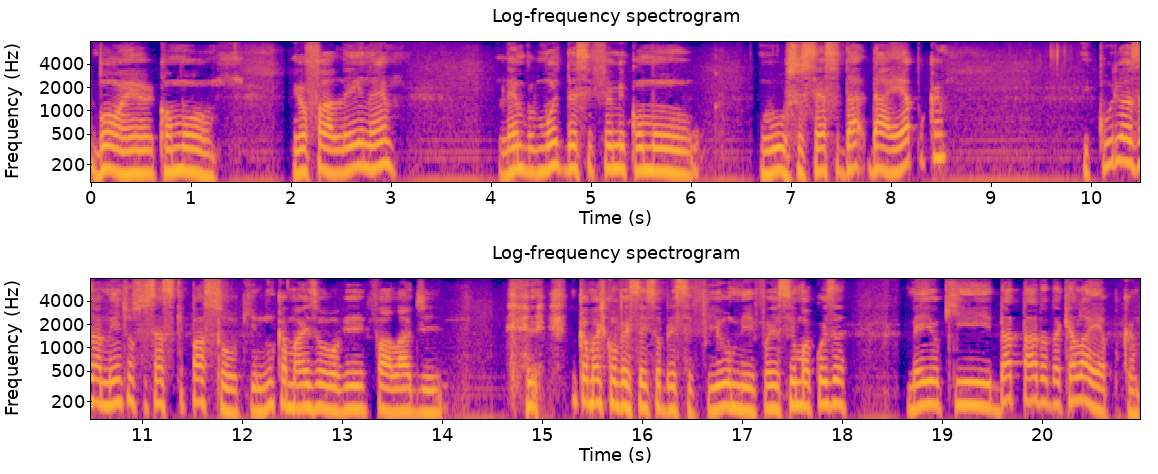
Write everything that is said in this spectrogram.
Bom, é, como eu falei, né? Lembro muito desse filme como o sucesso da, da época e curiosamente um sucesso que passou, que nunca mais eu ouvi falar de. nunca mais conversei sobre esse filme. Foi assim uma coisa meio que datada daquela época.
